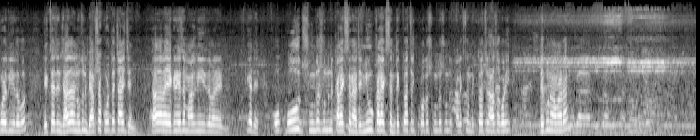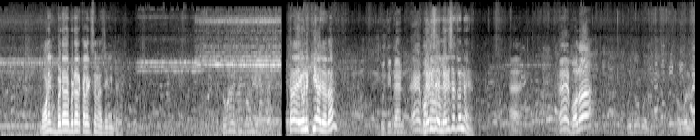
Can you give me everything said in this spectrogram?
করে দিয়ে দেবো। দেখতে পাচ্ছেন যারা যারা নতুন ব্যবসা করতে চাইছেন তারা তারা এখানে এসে মাল নিয়ে যেতে পারেন ঠিক আছে? বহুত সুন্দর সুন্দর কালেকশন আছে নিউ কালেকশন দেখতে পাচ্ছেন কত সুন্দর সুন্দর কালেকশন দেখতে পাচ্ছেন আশা করি। দেখুন আপনারা। অনেক বেটার বেটার কালেকশন আছে এখানটায় দাদা এগুলো কি আছে দাদা? ধুতি প্যান্ট। লেডিসের লেডিসের জন্য? হ্যাঁ। এই বলো। ও বলবে।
